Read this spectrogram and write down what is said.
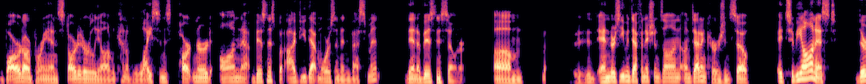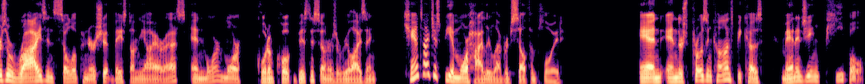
borrowed our brand, started early on. We kind of licensed, partnered on that business, but I view that more as an investment than a business owner. Um, uh, and there's even definitions on on debt incursion. So, eh, to be honest, there's a rise in solopreneurship based on the IRS, and more and more quote unquote business owners are realizing, can't I just be a more highly leveraged self-employed? And and there's pros and cons because managing people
